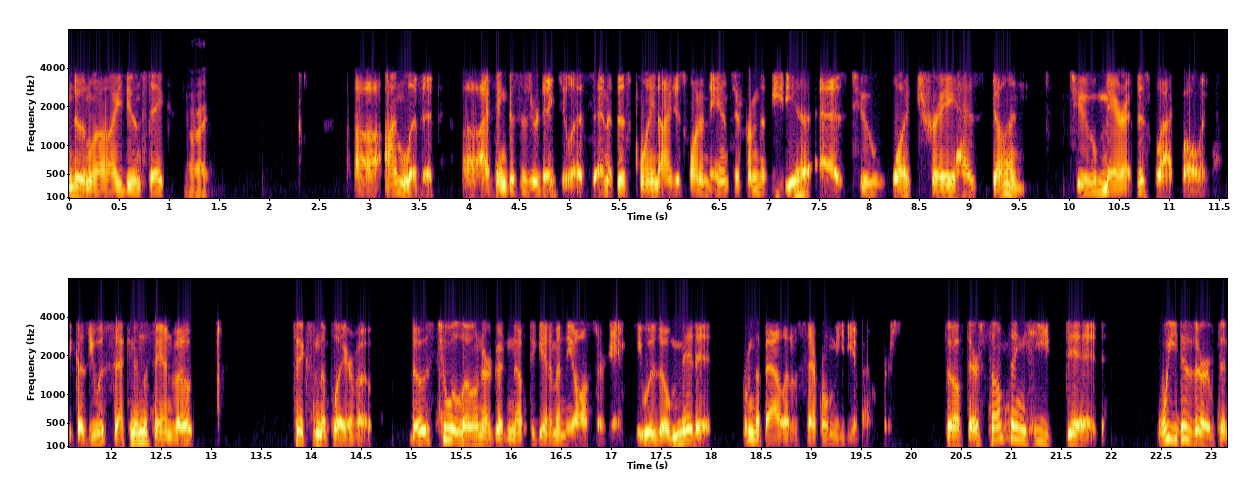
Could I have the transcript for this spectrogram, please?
I'm doing well. How you doing, Steak? All right. Uh, I'm livid. Uh, I think this is ridiculous. And at this point, I just want an answer from the media as to what Trae has done to merit this blackballing. Because he was second in the fan vote, sixth in the player vote. Those two alone are good enough to get him in the All Star game. He was omitted from the ballot of several media members. So if there's something he did, we deserve to.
